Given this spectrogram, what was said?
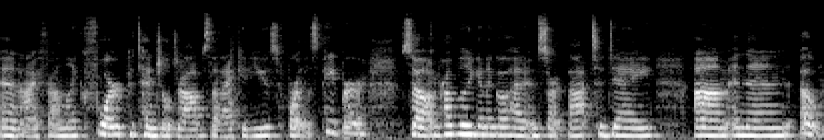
and I found like four potential jobs that I could use for this paper so I'm probably gonna go ahead and start that today um, and then oh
